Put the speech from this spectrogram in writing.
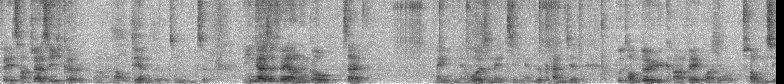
非常，虽然是一个呃老店的经营者，你应该是非常能够在每年或者是每几年就看见。不同对于咖啡馆有憧憬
